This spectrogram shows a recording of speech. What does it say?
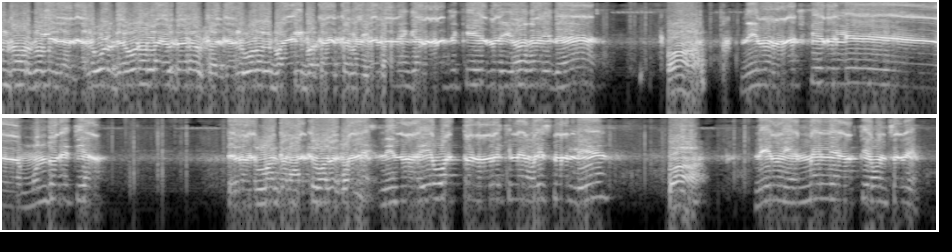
ಒಂದು ಅವ್ರ ಸ್ವಾಮಿ ಜನಗಳು ದೇವರೆಲ್ಲ ಹೇಳ್ತಾರೆ ಸರ್ ಜನಗಳಲ್ಲಿ ಬಾಯಿಗೆ ಗೊತ್ತಾಯ್ತಾನೆ ಎಲ್ಲ ನಿನಗೆ ರಾಜಕೀಯದ ಯೋಗ ಇದೆ. ಓ. ನೀನು ರಾಜಕೀಯದಲ್ಲಿ ಮುಂದುವರಿತೀಯ. ಏನೋ ನಿಮ್ಮಂತ ಆಶೀರ್ವಾದ ಸ್ವಾಮಿ. ನಿನ್ನ ಐವತ್ತ ನಾಲ್ಕನೇ ವಯಸ್ಸಿನಲ್ಲಿ ಓ. ನೀನು ಎಂ ಎಲ್ ಎ ಆಗ್ತೀಯ ಒಂದ್ಸಲಿ.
